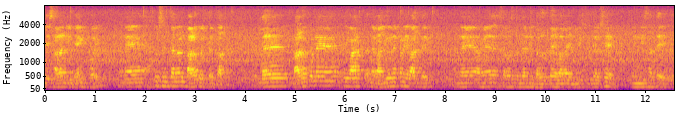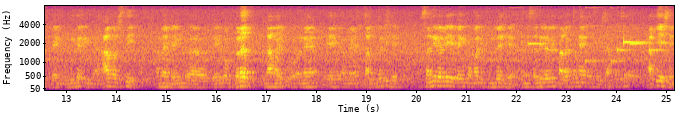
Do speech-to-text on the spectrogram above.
જે શાળાની બેંક હોય. અને આખું સંચાલન બાળકો જ કરતા હોય. એટલે બાળકોને એ વાત અને વાલીઓને પણ એ વાત કરી. અને અમે સરસ મજાની ભરતભાઈ અમારા ઇંગ્લિશ ટીચર છે. એમની સાથે એક બેંક ઊભી કરી આ વર્ષથી અમે બેંક બેંક ઓફ ગળત નામ આપ્યું અને એ અમે ચાલુ કરી છે. શનિ રવિ એ બેંક અમારી ખુલ્લે છે અને શનિ રવિ બાળકોને એ પૈસા આપે છે આપીએ છીએ.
